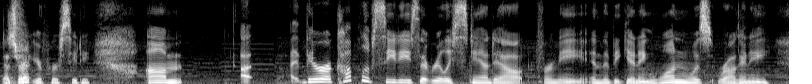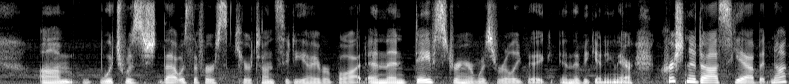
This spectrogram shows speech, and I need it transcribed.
That's right. Your first CD. Um, uh, there are a couple of CDs that really stand out for me in the beginning. One was Ragani, um, which was that was the first kirtan CD I ever bought, and then Dave Stringer was really big in the beginning there. Krishna Das, yeah, but not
